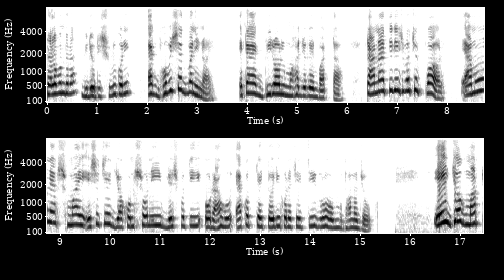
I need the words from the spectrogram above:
চলো বন্ধুরা, ভিডিওটি শুরু করি। এক ভবিষ্যৎবাণী নয়, এটা এক বিরল মহাযোগের বার্তা। টানা তিরিশ বছর পর এমন এক সময় এসেছে যখন শনি, বৃহস্পতি ও রাহু একত্রে তৈরি করেছে ত্রিগ্রহ ধনযোগ। এই যোগ মাত্র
